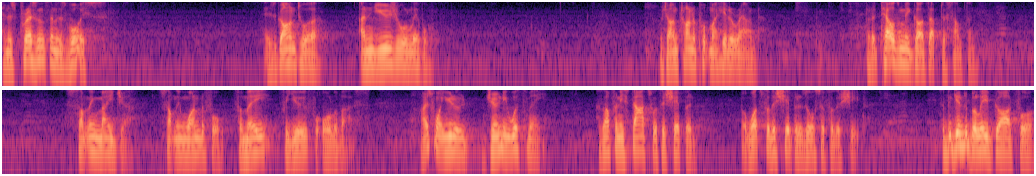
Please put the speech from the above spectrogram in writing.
And His presence and His voice has gone to an unusual level, which I'm trying to put my head around. But it tells me God's up to something. Something major, something wonderful for me, for you, for all of us. I just want you to journey with me because often he starts with the shepherd, but what's for the shepherd is also for the sheep. So begin to believe God for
